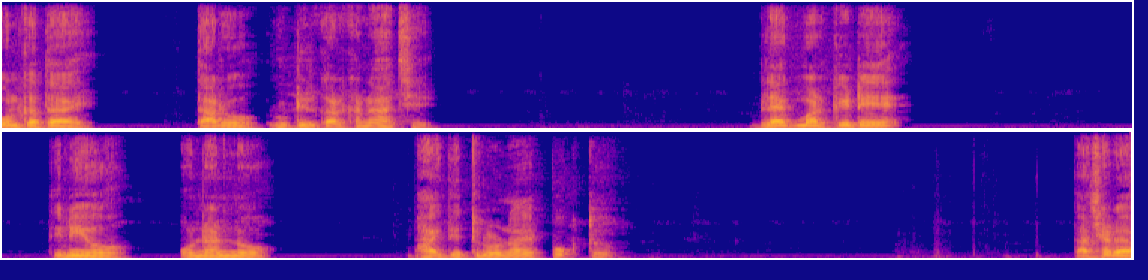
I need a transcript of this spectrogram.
কলকাতায় তারও রুটির কারখানা আছে। ব্ল্যাক মার্কেটে তিনিও অন্যান্য ভাইদের তুলনায় পোক্ত। তাছাড়া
